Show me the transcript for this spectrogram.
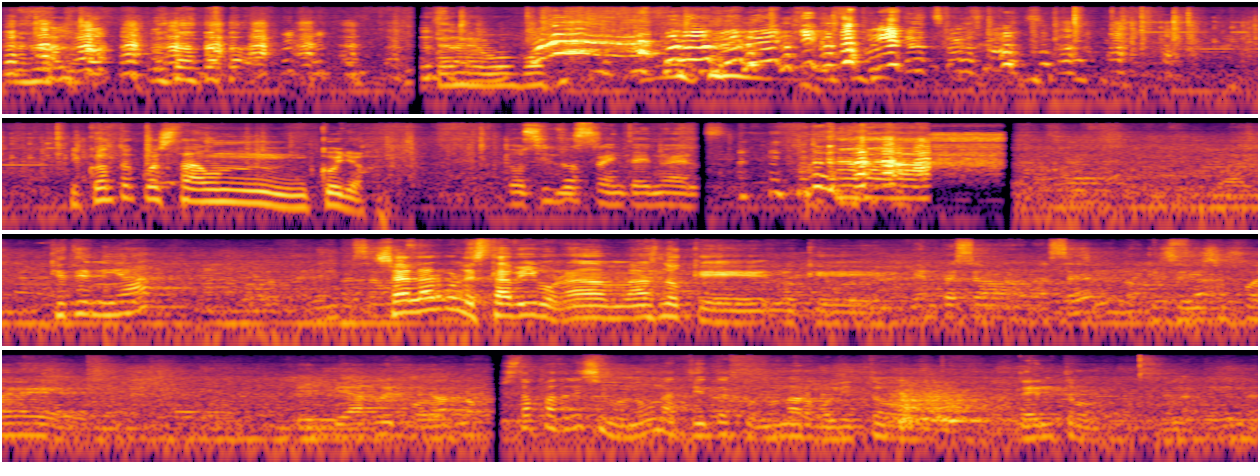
¿Y cuánto cuesta un cuyo? 239. ¿Qué tenía? O sea, el árbol está vivo, nada más lo que, lo que, Ya empezaron a hacer. lo que se hizo fue limpiarlo y podarlo. Está padrísimo, ¿no? Una tienda con un arbolito dentro de la tienda.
